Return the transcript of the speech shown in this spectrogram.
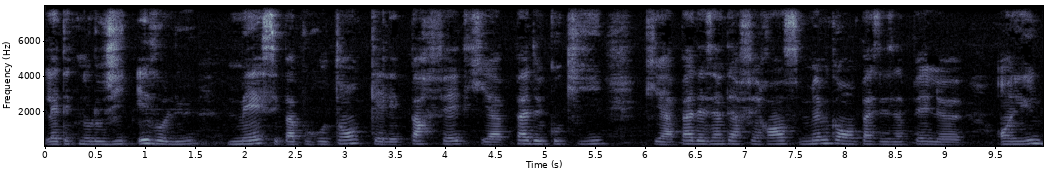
La technologie évolue, mais c'est pas pour autant qu'elle est parfaite, qu'il n'y a pas de coquilles, qu'il n'y a pas des interférences, même quand on passe des appels euh, en ligne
